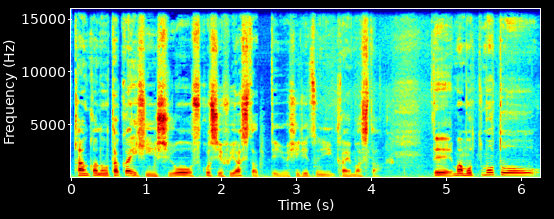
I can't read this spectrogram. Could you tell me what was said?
単価の高い品種を少し増やしたっていう比率に変えました。でまあもともと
